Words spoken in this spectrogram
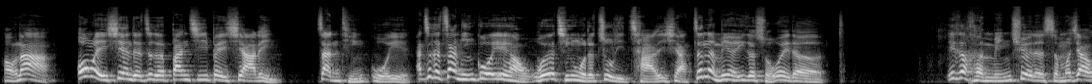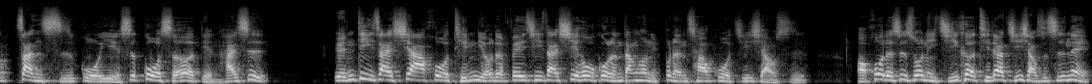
好，那欧美线的这个班机被下令。暂停过夜啊！这个暂停过夜啊，我要请我的助理查一下，真的没有一个所谓的一个很明确的什么叫暂时过夜，是过十二点，还是原地在下货停留的飞机在卸货过程当中，你不能超过几小时，哦，或者是说你即刻提到几小时之内，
